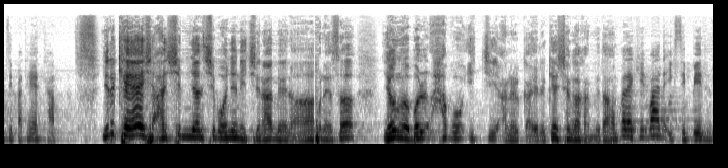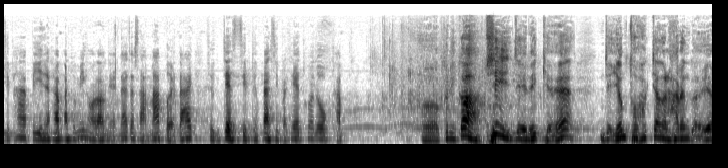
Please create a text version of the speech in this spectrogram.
30 ประเทศครับ 이렇게 한 10년, 15년이 지나면은 오픈해서 영업을 하고 있지 않을까 이렇게 생각합니다. ผมก็เลยคิดว่าในอีก 10 ปีถึง 15 ปีนะครับอะโทมิของเราเนี่ยน่าจะสามารถเปิดได้ถึง 70ถึง80 ประเทศทั่วโลกครับ 어, 그러니까 혹시 이제 이렇게 이제 영토 확장을 하는 거예요.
